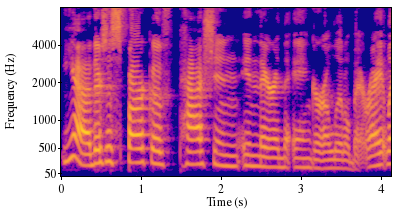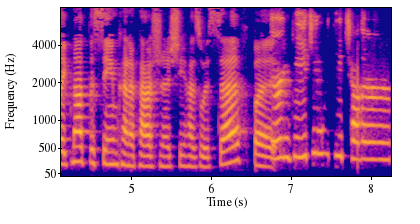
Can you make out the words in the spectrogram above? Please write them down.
Yeah, there's a spark of passion in there in the anger a little bit, right? Like not the same kind of passion as she has with Seth, but They're engaging with each other,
